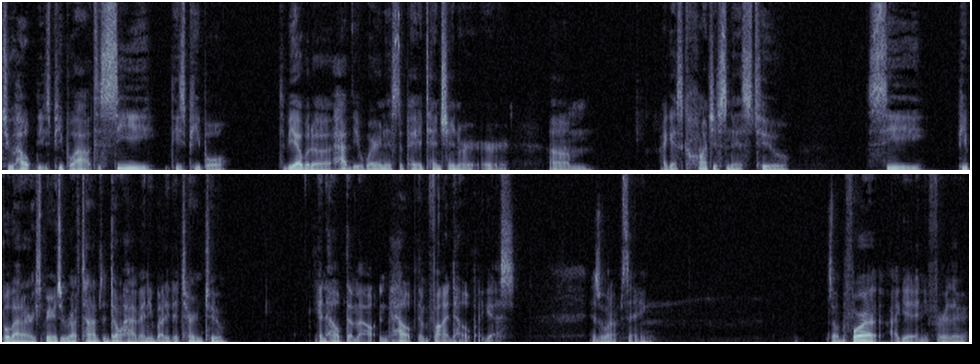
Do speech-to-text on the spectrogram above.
to help these people out, to see these people to be able to have the awareness to pay attention or, or um, I guess consciousness to see people that are experiencing rough times and don't have anybody to turn to and help them out and help them find help, I guess, is what I'm saying. So before I get any further,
